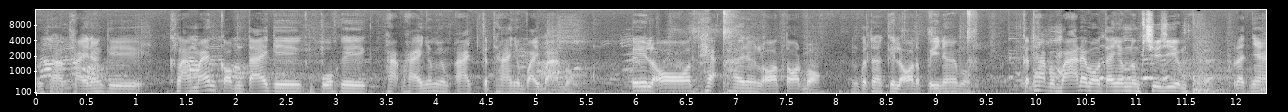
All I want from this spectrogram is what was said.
ព្រោះថាថៃហ្នឹងគេខ្លាំងមែនក៏ប៉ុន្តែគេកម្ពស់គេផាក់ផែខ្ញុំខ្ញុំអាចគិតថាខ្ញុំវាយបានបងគេល្អធាក់ហើយនឹងល្អតតបងខ្ញុំគិតថាគេល្អតែពីរហ្នឹងឯងបងគិតថាពិបាកដែរបងតែខ្ញុំនឹងព្យាយាមបដិញ្ញា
